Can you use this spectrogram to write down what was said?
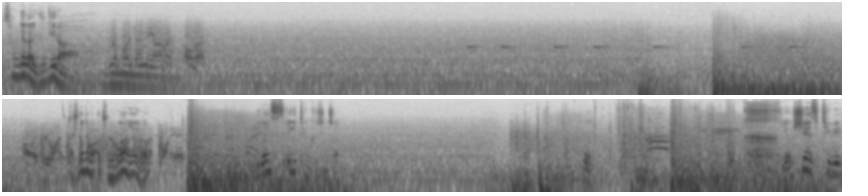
상대가 6이라. Report 구축한테 맞고 죽는 거 아니야 이거? 이런 쓰레기 탱크 진짜. 굿 크, 역시 STV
